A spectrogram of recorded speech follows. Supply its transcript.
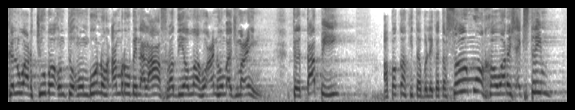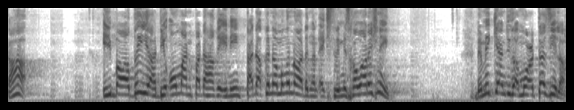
keluar cuba untuk membunuh Amr bin Al-As radhiyallahu anhum ajma'in tetapi apakah kita boleh kata semua khawarij ekstrim? Tak. Ibadiyah di Oman pada hari ini tak ada kena mengena dengan ekstremis khawarij ni. Demikian juga Mu'tazilah.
